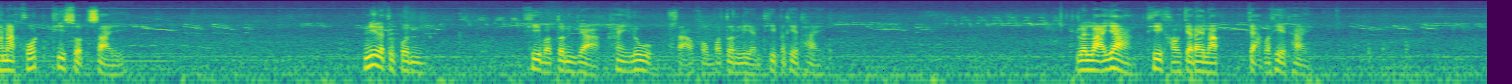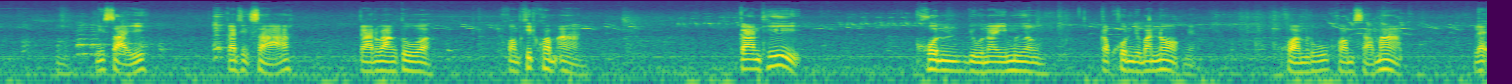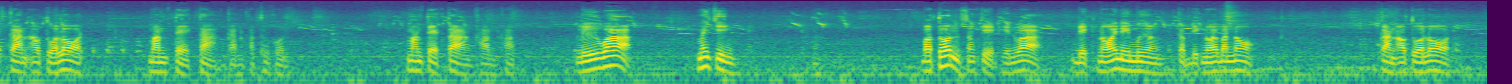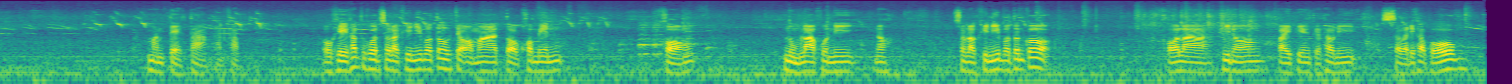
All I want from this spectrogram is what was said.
อนาคตที่สดใส นี่แหละทุกคนที่บอต้นอยากให้ลูกสาวของบอต้นเรียนที่ประเทศไทยหลายๆอย่างที่เขาจะได้รับจากประเทศไทย นิสัย การศึกษา การวางตัว ความคิดความอ่าน การที่คนอยู่ในเมืองกับคนอยู่บ้านนอกเนี่ยความรู้ความสามารถและการเอาตัวรอดมันแตกต่างกันครับทุกคน มันแตกต่างกันครับ หรือว่าไม่จริงบอต้นสังเกตเห็นว่าเด็กน้อยในเมืองกับเด็กน้อยบ้านนอก การเอาตัวรอด มันแตกต่างกันครับ โอเคครับทุกคนสำหรับคลิปนี้บอต้นจะออกมาตอบคอมเมนต์ของหนุ่มลาวคนนี้เนาะสำหรับคลิปนี้บอต้นก็ขอลาพี่น้องไปเพียงแต่เท่านี้ สวัสดีครับผม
